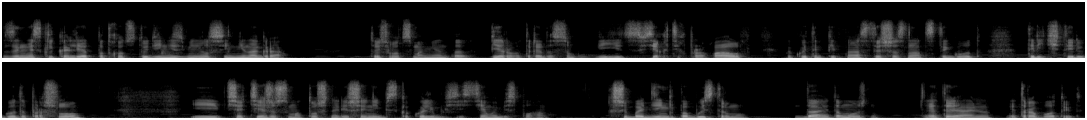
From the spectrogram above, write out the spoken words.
За несколько лет подход студии не изменился ни на грамм. То есть вот с момента первого отряда самоубийц, всех этих провалов, какой там 15-16 год, 3-4 года прошло, и все те же суматошные решения без какой-либо системы, без плана. Ошибать деньги по-быстрому? Да, это можно. Это реально, это работает.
